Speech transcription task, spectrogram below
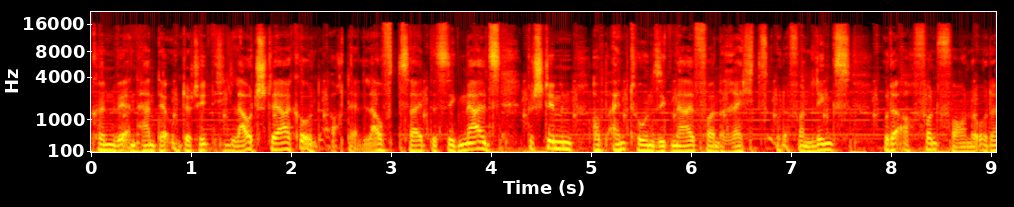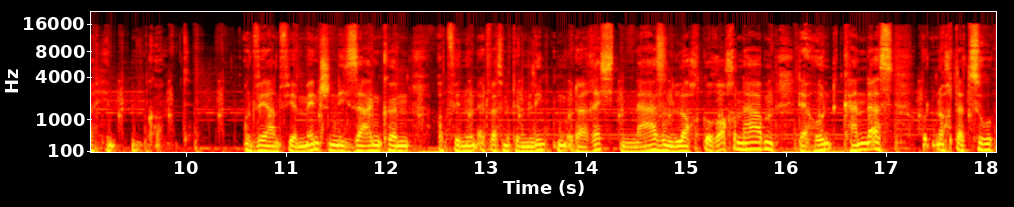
können wir anhand der unterschiedlichen Lautstärke und auch der Laufzeit des Signals bestimmen, ob ein Tonsignal von rechts oder von links oder auch von vorne oder hinten kommt. Und während wir Menschen nicht sagen können, ob wir nun etwas mit dem linken oder rechten Nasenloch gerochen haben, der Hund kann das und noch dazu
